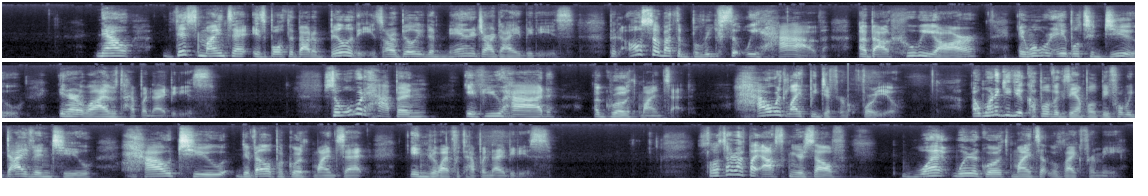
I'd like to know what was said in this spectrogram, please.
Now, this mindset is both about abilities, our ability to manage our diabetes, but also about the beliefs that we have about who we are and what we're able to do in our lives with type 1 diabetes. So, what would happen if you had a growth mindset? How would life be different for you? I want to give you a couple of examples before we dive into how to develop a growth mindset in your life with type 1 diabetes. So let's start off by asking yourself, what would a growth mindset look like for me?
